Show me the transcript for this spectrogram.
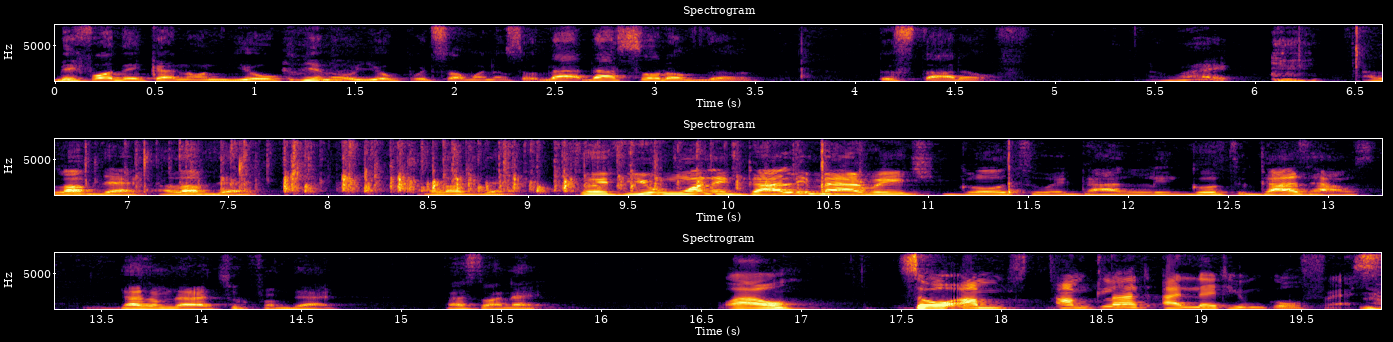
before they can unyoke, you know, yoke with someone else? So that, that's sort of the to start off. All right. I love that. I love that. I love that. So if you want a godly marriage, go to a godly, go to God's house. That's something that I took from that. Pastor Annette. Wow. So I'm I'm glad I let him go first.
